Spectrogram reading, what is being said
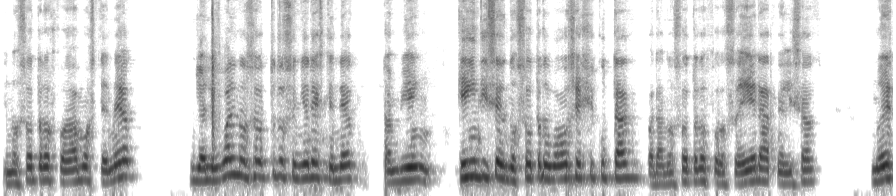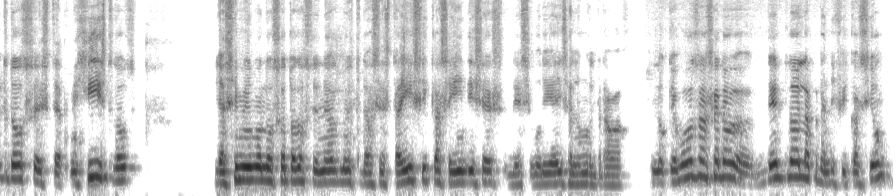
que nosotros podamos tener. Y al igual nosotros, señores, tener también qué índices nosotros vamos a ejecutar para nosotros proceder a realizar nuestros este, registros, y asimismo nosotros tener nuestras estadísticas e índices de seguridad y salud en el trabajo. Lo que vamos a hacer dentro de la planificación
